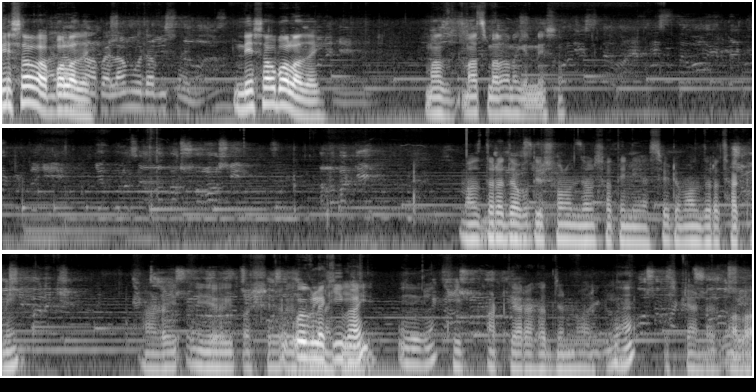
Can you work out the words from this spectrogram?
নেশাও বলা যায়। নেশাও বলা যায়। মাছ মাছ মারা নাকি নেশা? মাছ ধরা যাবতীয় সরঞ্জাম সাথে নিয়ে আসছে। এটা মাছ ধরা ছাকনি। আর ওই পাশে ওইগুলা কি ভাই? এইগুলো ছিপ আটকে রাখার জন্য আর কি। হ্যাঁ? স্ট্যান্ড বলা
